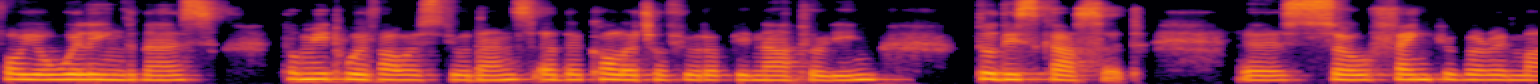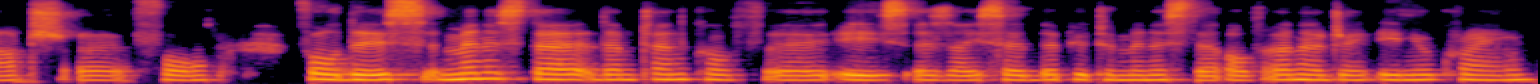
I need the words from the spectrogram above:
for your willingness to meet with our students at the College of Europe in Natolin to discuss it. Uh, so thank you very much for for this. Minister Demchenkov uh, is, as I said, Deputy Minister of Energy in Ukraine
